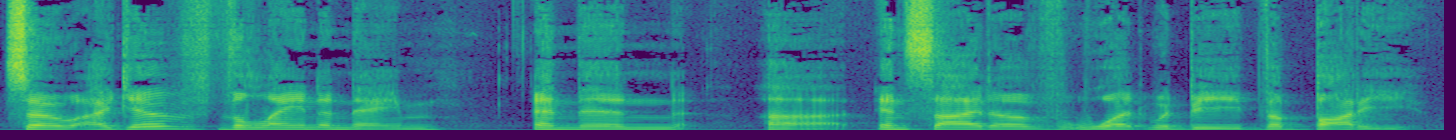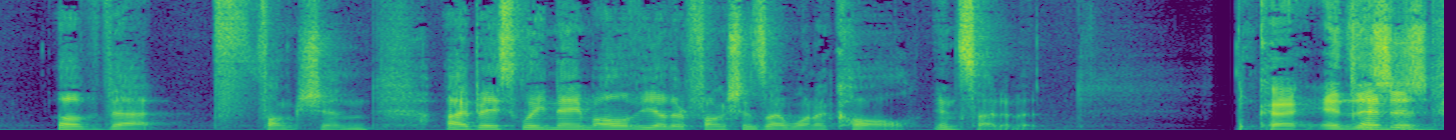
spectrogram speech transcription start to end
So I give the lane a name, and then uh, inside of what would be the body of that function, I basically name all of the other functions I want to call inside of it. Okay, and this And is then-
